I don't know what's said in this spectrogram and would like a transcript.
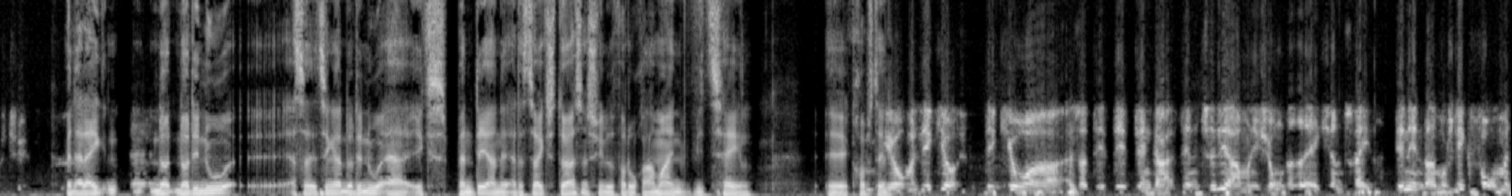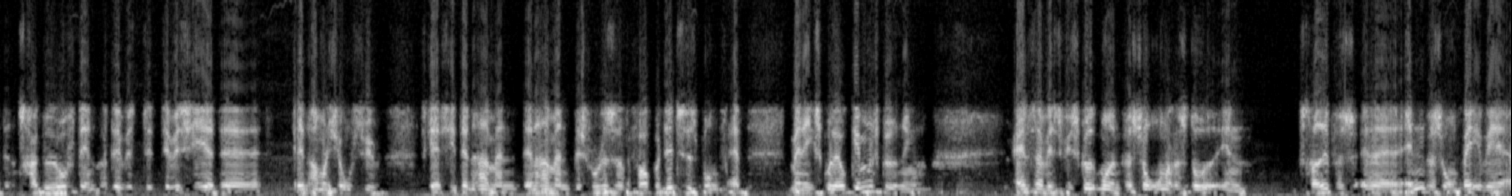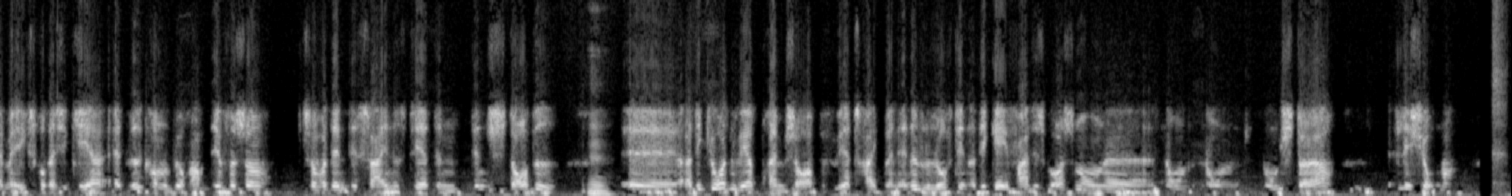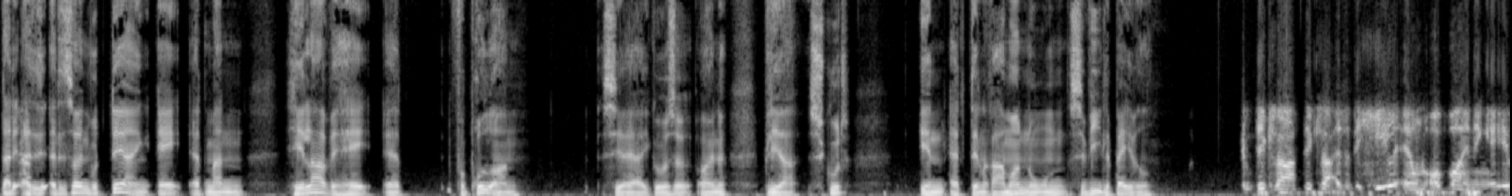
men er der ikke, når, når det nu, øh, altså jeg tænker, når det nu er ekspanderende, er der så ikke større sandsynlighed for, at du rammer en vital øh, kropsdel? Jo, men det gjorde, det gjorde altså det, det, den, gang, den tidligere ammunition, der hedder Action 3, den ændrede måske ikke form, men den trak luft ind, og det vil, det, det vil sige, at øh, den ammunitionstype, skal jeg sige, den havde, man, den havde man besluttet sig for på det tidspunkt, at man ikke skulle lave gennemskydninger. Altså hvis vi skød mod en person, og der stod en tredje pers- øh, anden person bagved, at man ikke skulle risikere, at vedkommende blev ramt. Derfor så, så var den designet til, at den, den stoppede Mm. Øh, og det gjorde den ved at bremse op, ved at trække blandt andet noget luft ind, og det gav faktisk også nogle, øh, nogle, nogle, nogle større lesioner. Der er, det, er, det, er det så en vurdering af, at man hellere vil have, at forbryderen, siger jeg i godseøjne, bliver skudt, end at den rammer nogen civile bagved? Jamen, det er klart, det er klart. Altså, det hele er jo en opvejning af,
